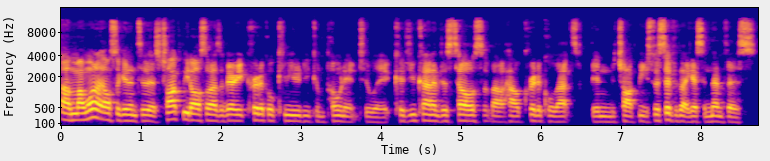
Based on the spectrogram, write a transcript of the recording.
Um, I want to also get into this. Chalkbeat also has a very critical community component to it. Could you kind of just tell us about how critical that's been to Chalkbeat, specifically, I guess, in Memphis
